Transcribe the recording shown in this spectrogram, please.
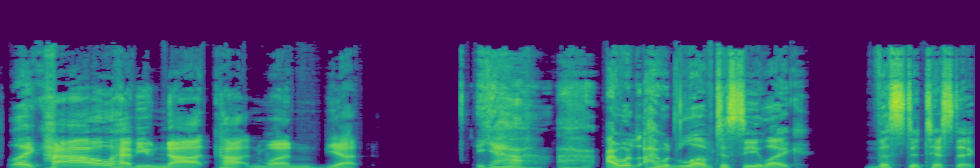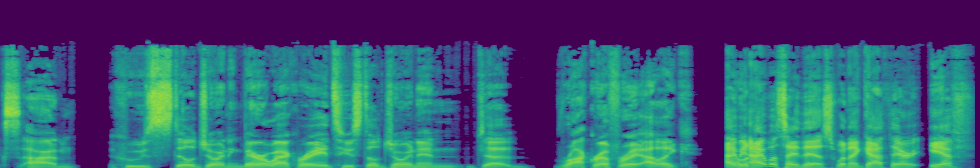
like, How have you not caught one yet? Yeah, uh, I would. I would love to see like the statistics on who's still joining Marowak raids, who's still joining uh, Rockruff raid. I like. I I mean, would- I will say this: when I got there, if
